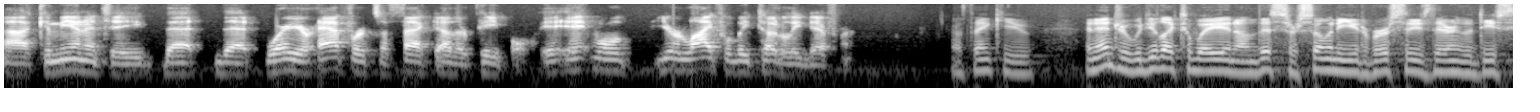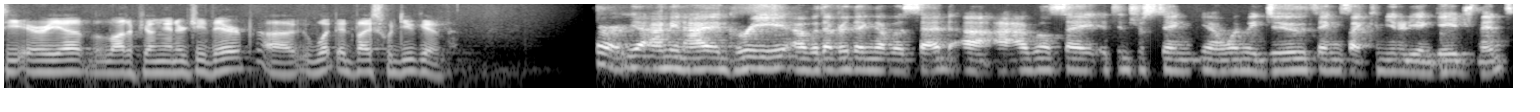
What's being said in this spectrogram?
uh, community that that where your efforts affect other people. It, it, will your life will be totally different. Well, thank you. And Andrew, would you like to weigh in on this? There's so many universities there in the DC area, a lot of young energy there. Uh, what advice would you give? Sure. Yeah. I mean, I agree uh, with everything that was said. Uh, I will say it's interesting, you know, when we do things like community engagement,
